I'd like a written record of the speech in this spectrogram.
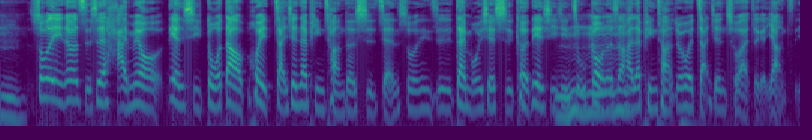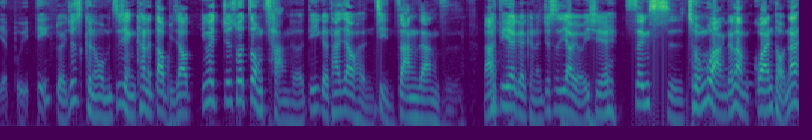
嗯，说不定就只是还没有练习多到会展现在平常的时间，说你是在某一些时刻练习已经足够的时候，嗯嗯嗯嗯还在平常就会展现出来这个样子，也不一定。对，就是可能我们之前看得到比较，因为就是说这种场合，第一个他要很紧张这样子。然后第二个可能就是要有一些生死存亡的那种关头。那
